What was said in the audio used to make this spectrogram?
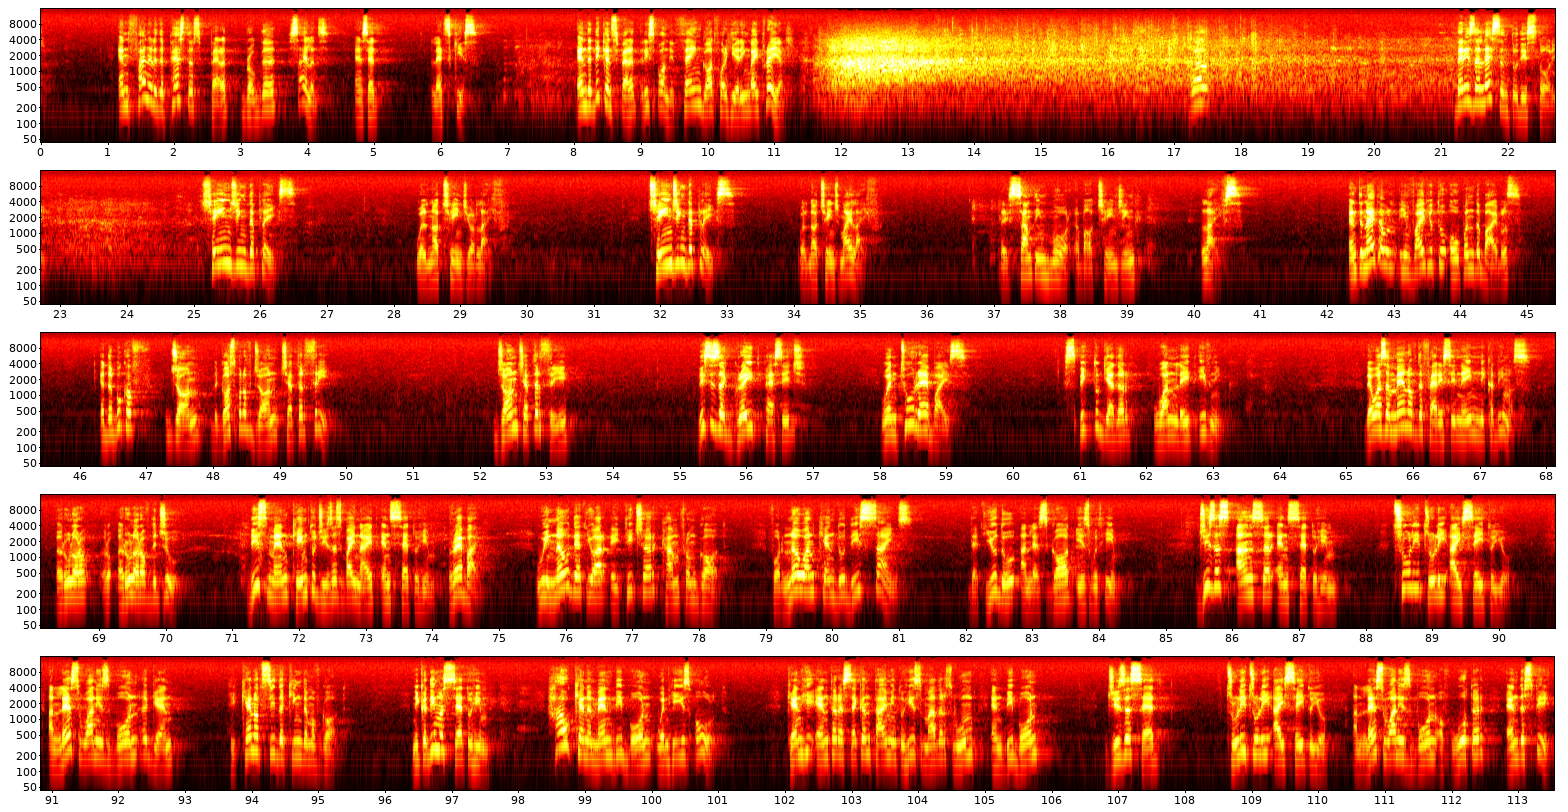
And finally, the pastor's parrot broke the silence and said, Let's kiss. and the deacon's parrot responded, Thank God for hearing my prayer. well, there is a lesson to this story changing the place will not change your life. Changing the place will not change my life. There is something more about changing lives. And tonight I will invite you to open the Bibles at the book of John, the Gospel of John, chapter 3. John chapter 3 this is a great passage when two rabbis speak together one late evening. There was a man of the Pharisee named Nicodemus, a ruler of, a ruler of the Jew. This man came to Jesus by night and said to him, Rabbi, we know that you are a teacher come from God, for no one can do these signs that you do unless God is with him. Jesus answered and said to him, Truly, truly, I say to you, unless one is born again, he cannot see the kingdom of God. Nicodemus said to him, How can a man be born when he is old? Can he enter a second time into his mother's womb and be born? Jesus said, Truly, truly, I say to you, unless one is born of water and the Spirit,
